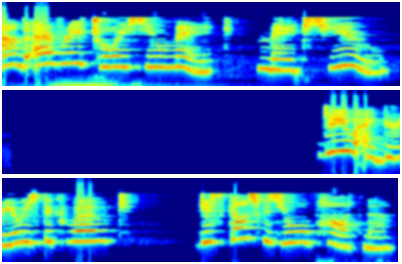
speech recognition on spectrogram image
and every choice you make makes you. Do you agree with the quote? Discuss with your partner.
